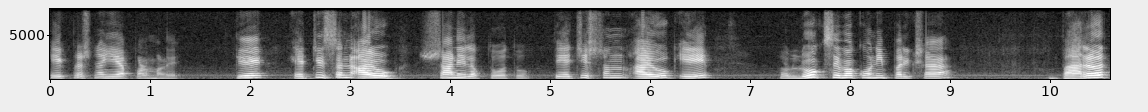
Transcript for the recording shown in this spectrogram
એક પ્રશ્ન અહીંયા પણ મળે. કે એચિસન આયોગ શાને લગતો હતો? તે એચિસન આયોગ એ લોકસેવકોની પરીક્ષા ભારત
